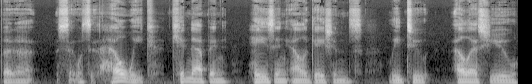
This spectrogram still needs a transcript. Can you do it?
But uh, so what's it? Hell Week kidnapping, hazing allegations lead to LSU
